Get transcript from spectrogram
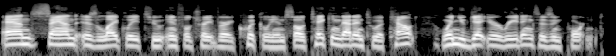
and sand is likely to infiltrate very quickly. And so taking that into account when you get your readings is important.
